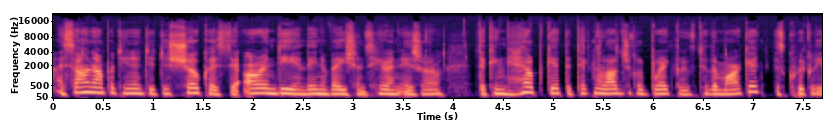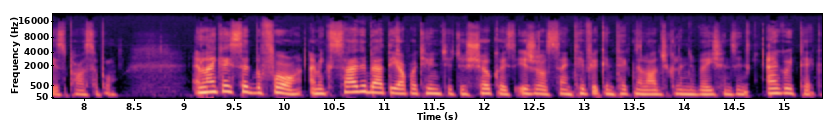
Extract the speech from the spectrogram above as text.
I saw an opportunity to showcase the R&D and the innovations here in Israel that can help get the technological breakthroughs to the market as quickly as possible. And like I said before, I'm excited about the opportunity to showcase Israel's scientific and technological innovations in agri-tech,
